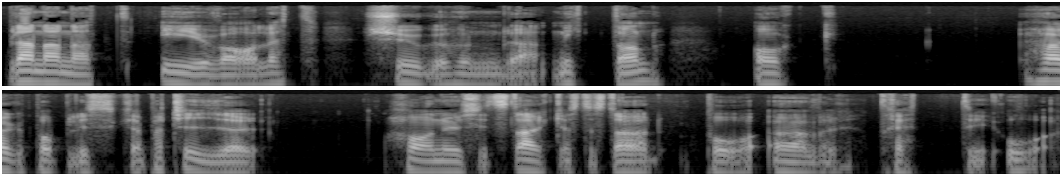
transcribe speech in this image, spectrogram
bland annat EU-valet 2019 och högerpopulistiska partier har nu sitt starkaste stöd på över 30 år.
